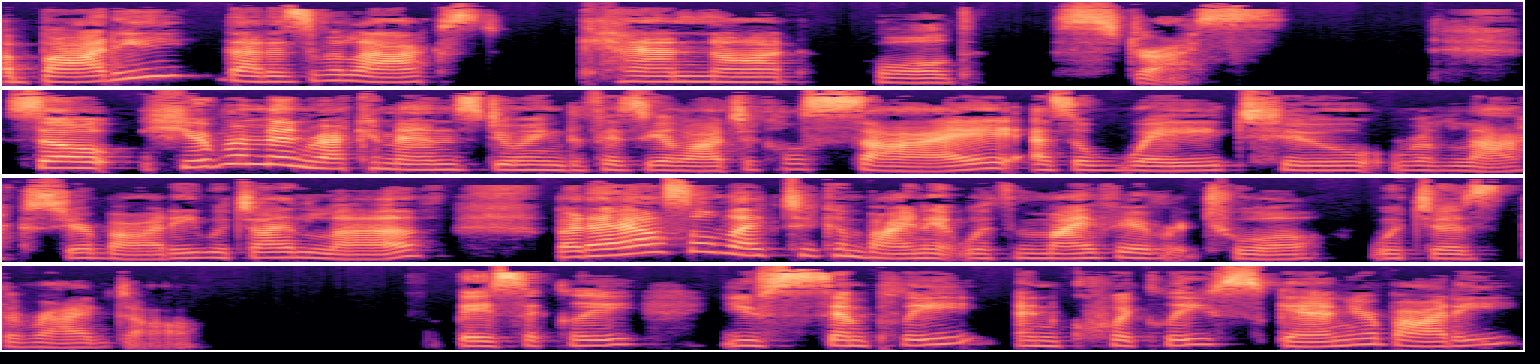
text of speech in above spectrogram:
A body that is relaxed cannot hold stress. So, Huberman recommends doing the physiological sigh as a way to relax your body, which I love. But I also like to combine it with my favorite tool, which is the ragdoll. Basically, you simply and quickly scan your body.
